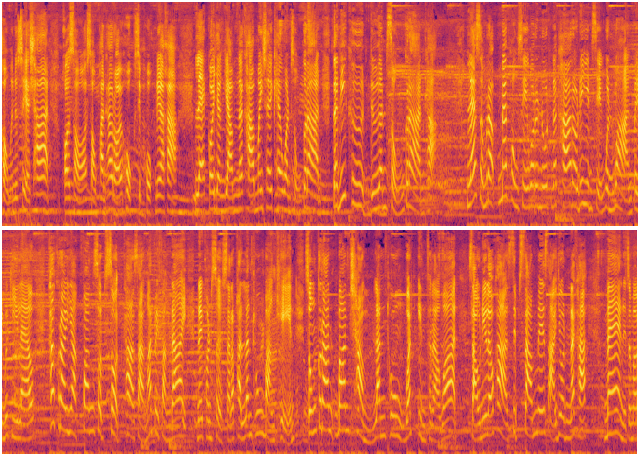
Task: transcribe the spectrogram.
ของมนุษยชาติ พศ 2566 เนี่ยค่ะ และก็ยังย้ำนะคะ ไม่ใช่แค่วันสงกรานต์แต่นี่คือเดือนสงกรานต์ค่ะ และสำหรับแม่พงศรีวรนุชนะคะ เราได้ยินเสียงหวานๆไปเมื่อกี้แล้ว ถ้าใครอยากฟังสดๆค่ะ สามารถไปฟังได้ในคอนเสิร์ตสารพันลั่นทุ่งบางเขน สงกรานต์บ้านฉ่ำลั่นทุ่ง วัดอินทราวาสเสาร์นี้แล้วค่ะ 13 เมษายนนะคะ แม่เนี่ยจะมา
